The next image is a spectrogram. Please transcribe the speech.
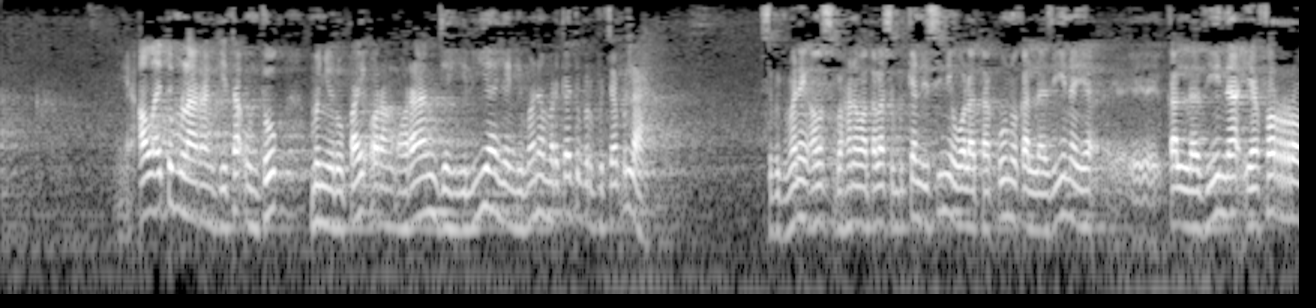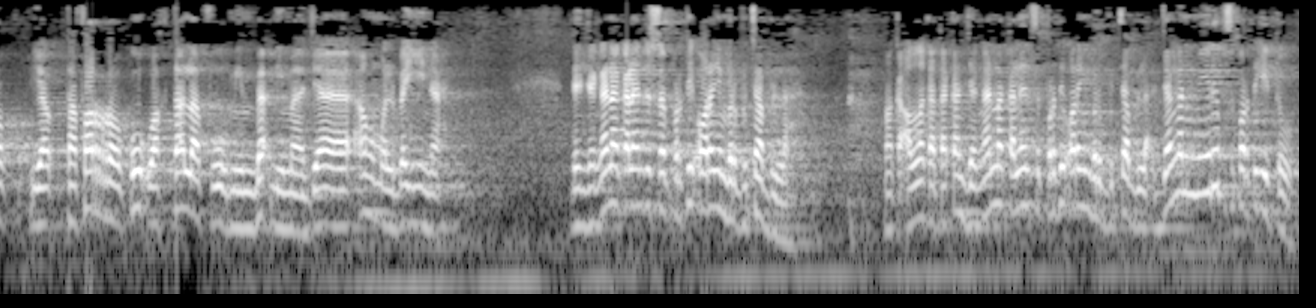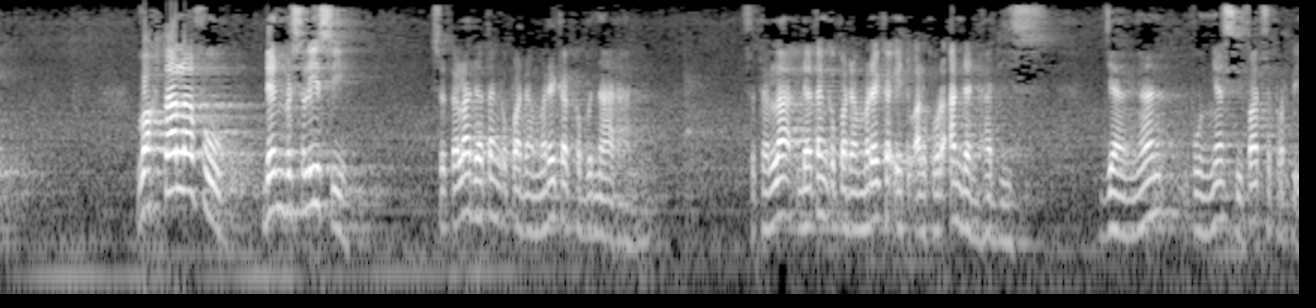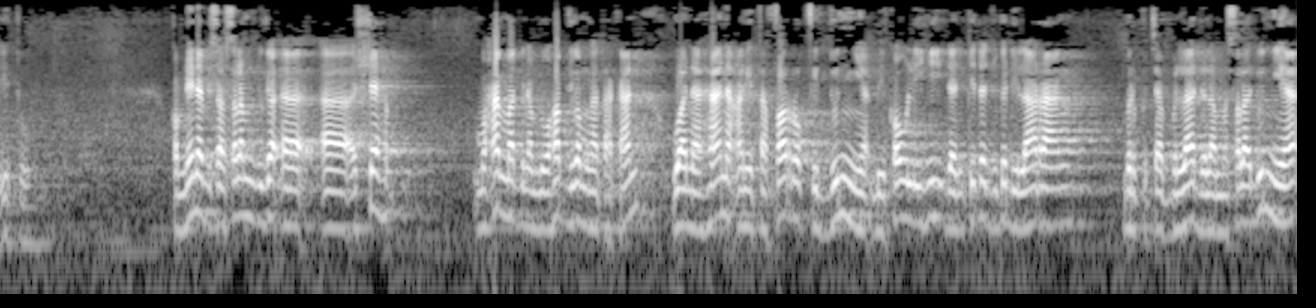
Ya, Allah itu melarang kita untuk menyerupai orang-orang jahiliyah yang di mana mereka itu berpecah belah. Sebagaimana yang Allah Subhanahu wa taala sebutkan di sini wala takunu kallazina kallazina yafarraq ya tafarraqu waqtalafu min ba'di ma ja'ahumul bayyinah. Dan janganlah kalian itu seperti orang yang berpecah belah. Maka Allah katakan janganlah kalian seperti orang yang berpecah belah. Jangan mirip seperti itu. Waktalafu dan berselisih setelah datang kepada mereka kebenaran. Setelah datang kepada mereka itu Al-Quran dan hadis. Jangan punya sifat seperti itu. Kemudian Nabi SAW juga uh, uh, Syekh Muhammad bin Abdul Wahab juga mengatakan wa nahana anitafarruq fid dunya biqaulihi dan kita juga dilarang berpecah belah dalam masalah dunia.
